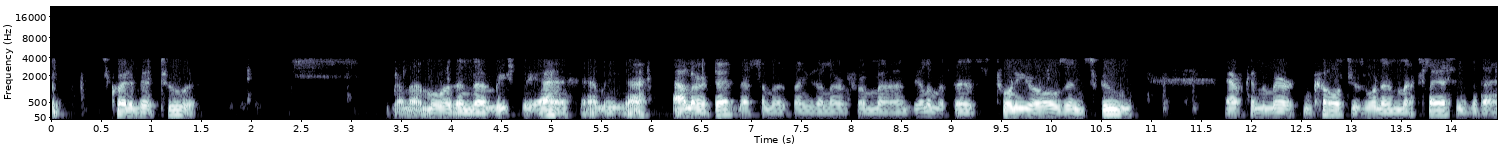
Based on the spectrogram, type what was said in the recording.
it's quite a bit to it. A lot more than uh, meets the eye. I mean, I, I learned that. That's some of the things I learned from uh, dealing with the 20 year olds in school. African American culture is one of my classes that I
